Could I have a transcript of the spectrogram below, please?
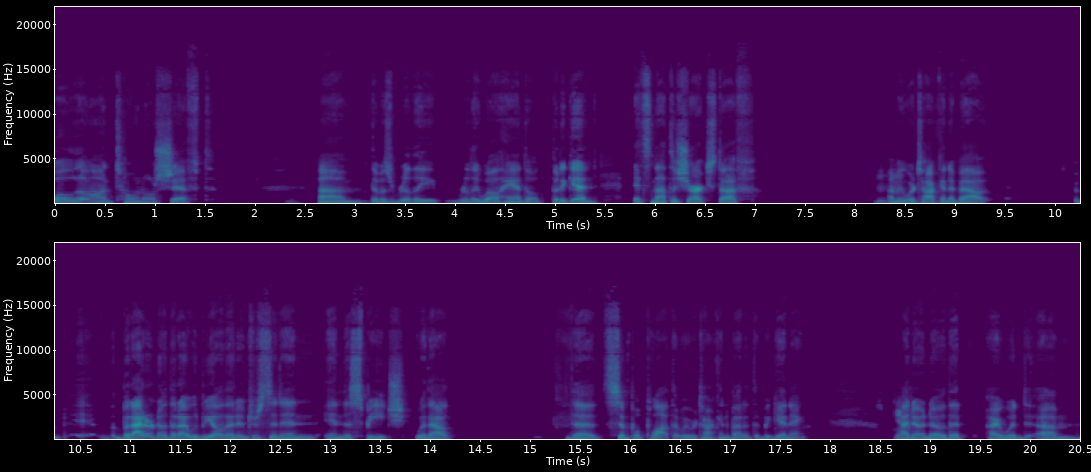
full on tonal shift um, that was really, really well handled. But again, it's not the shark stuff. Mm-hmm. I mean, we're talking about, but I don't know that I would be all that interested in in the speech without the simple plot that we were talking about at the beginning. Yeah. I don't know that I would. um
